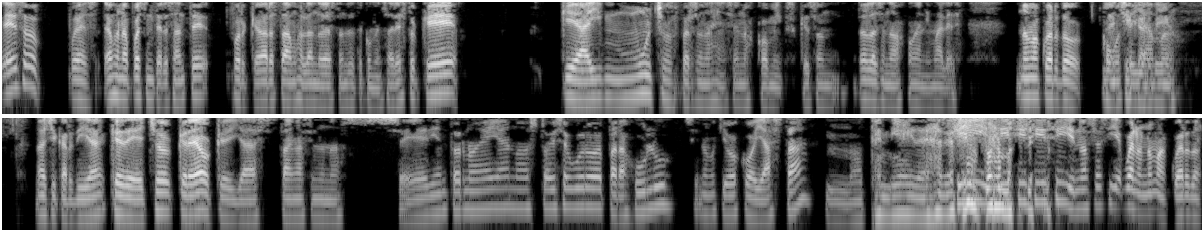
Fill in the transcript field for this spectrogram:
Eso, pues, es una apuesta interesante porque ahora estábamos hablando de esto antes de comenzar esto, que, que hay muchos personajes en los cómics que son relacionados con animales. No me acuerdo cómo se llama. La chicardía, que de hecho creo que ya están haciendo una serie en torno a ella, no estoy seguro, para Hulu, si no me equivoco, ya está. No tenía idea de esa Sí, sí, sí, sí, sí, no sé si, bueno, no me acuerdo,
